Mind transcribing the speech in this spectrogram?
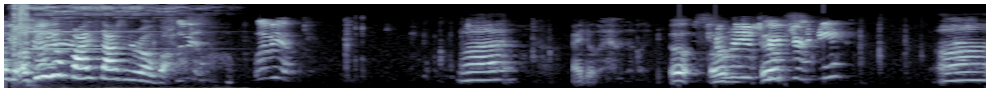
Okay, I'll give you 5,000 Robux. Olivia. Olivia. What? I don't have that. Uh, You know uh, how you scraped oops. your knee? Uh,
